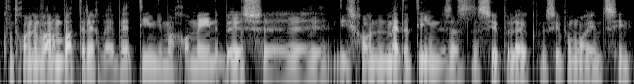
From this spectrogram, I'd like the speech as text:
komt gewoon in een warm bad terecht bij, bij het team. Die mag gewoon mee in de bus. eh, die is gewoon met het team. Dus dat is, dat is super leuk. Super mooi om te zien.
